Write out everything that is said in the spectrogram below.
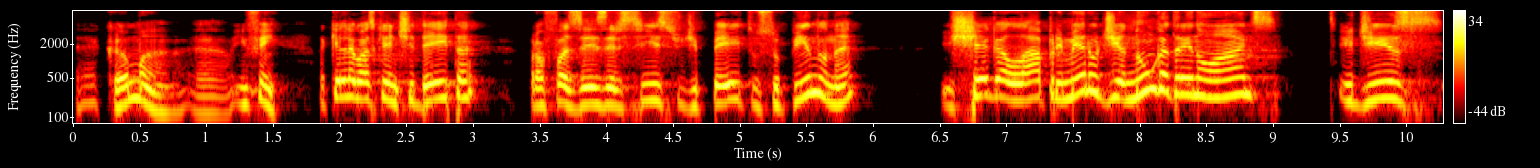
É, cama? É, enfim, aquele negócio que a gente deita para fazer exercício de peito, supino, né? E chega lá, primeiro dia, nunca treinou antes, e diz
